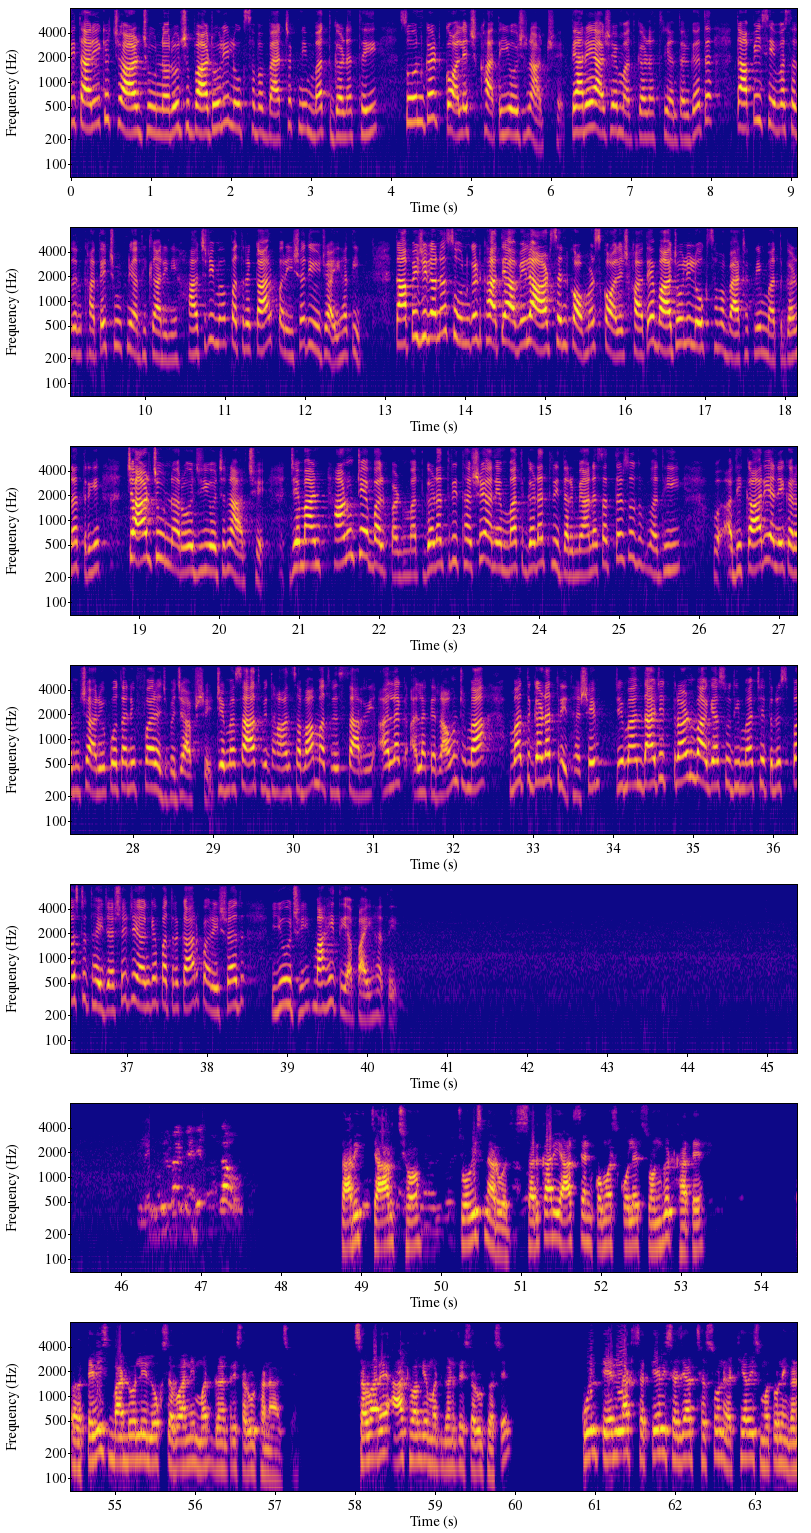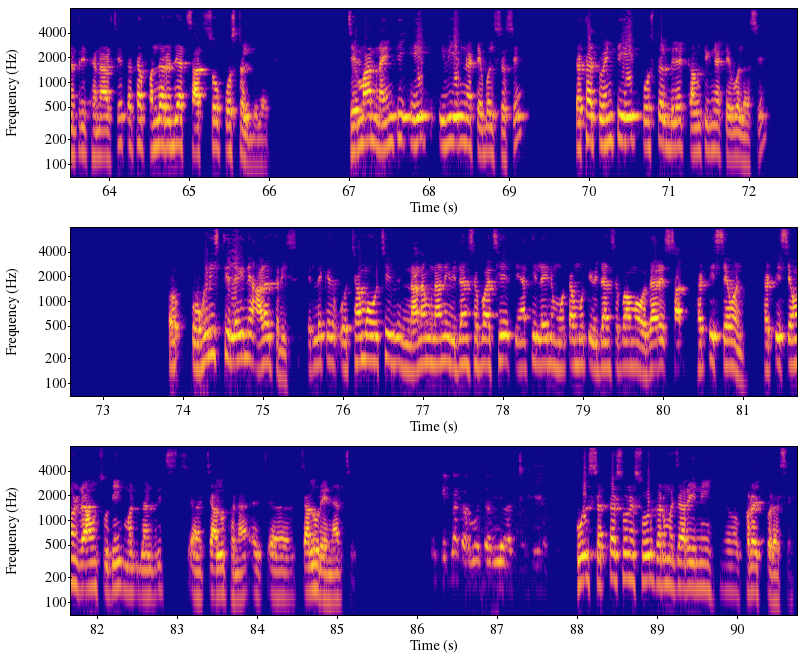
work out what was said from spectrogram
આગામી તારીખ ચાર જૂનના રોજ બારડોલી લોકસભા બેઠકની મતગણતરી સોનગઢ કોલેજ ખાતે યોજનાર છે. ત્યારે આજે મતગણતરી અંતર્ગત તાપી સેવા સદન ખાતે ચૂંટણી અધિકારીની હાજરીમાં પત્રકાર પરિષદ યોજાઈ હતી. તાપી જિલ્લાના સોનગઢ ખાતે આવેલા આર્ટ્સ એન્ડ કોમર્સ કોલેજ ખાતે બારડોલી લોકસભા બેઠકની મતગણતરી ચાર જૂનના રોજ યોજનાર છે. જેમાં અઠ્ઠાણું ટેબલ પર મતગણતરી થશે અને મતગણતરી દરમિયાન સત્તરસો વધી અધિકારી અને કર્મચારીઓ પોતાની ફરજ બજાવશે. જેમાં સાત વિધાનસભા મત વિસ્તારની અલગ અલગ રાઉન્ડમાં મતગણતરી થશે, જેમાં અંદાજે ત્રણ વાગ્યા સુધીમાં ચિત્ર સ્પષ્ટ થઈ જશે, જે અંગે પત્રકાર પરિષદ યોજી માહિતી અપાઈ હતી. તારીખ ચાર છ ચોવીસના રોજ સરકારી arts and commerce college Songadh ખાતે ત્રેવીસ બારડોલી લોકસભાની મતગણતરી શરૂ થનાર છે. સવારે આઠ વાગે મતગણતરી શરૂ થશે. કુલ તેર લાખ સત્યાવીસ હજાર છસો ને અઠ્યાવીસ મતોની ગણતરી થનાર છે તથા પંદર હજાર સાતસો પોસ્ટલ બેલેટ. જેમાં નાઇન્ટી એઇટ ઈવીએમના ટેબલ્સ હશે તથા ટ્વેન્ટી એઇટ પોસ્ટલ બેલેટ કાઉન્ટિંગના ટેબલ હશે. ઓગણીસથી લઈને આડત્રીસ, એટલે કે ઓછામાં ઓછી નાનામાં નાની વિધાનસભા છે, ત્યાંથી લઈને મોટા મોટી વિધાનસભામાં વધારે thirty seven thirty seven round સુધી મતગણતરી ચાલુ થનાર ચાલુ રહેનાર છે. કેટલા કર્મચારીઓ? કુલ સત્તરસો ને સોળ કર્મચારીની ફરજ પર હશે.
